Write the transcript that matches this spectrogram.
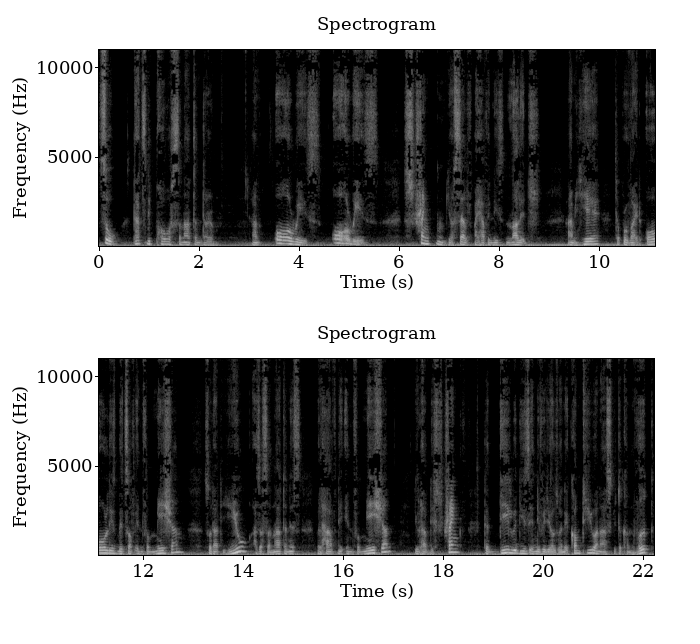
So that's the power of Sanatan Dharma. And always, always strengthen yourself by having this knowledge. I'm here to provide all these bits of information so that you as a Sanatanist will have the information, you'll have the strength to deal with these individuals when they come to you and ask you to convert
